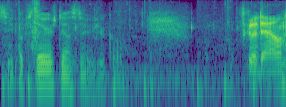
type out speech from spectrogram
Let's see, upstairs, downstairs, your call. Let's go down.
